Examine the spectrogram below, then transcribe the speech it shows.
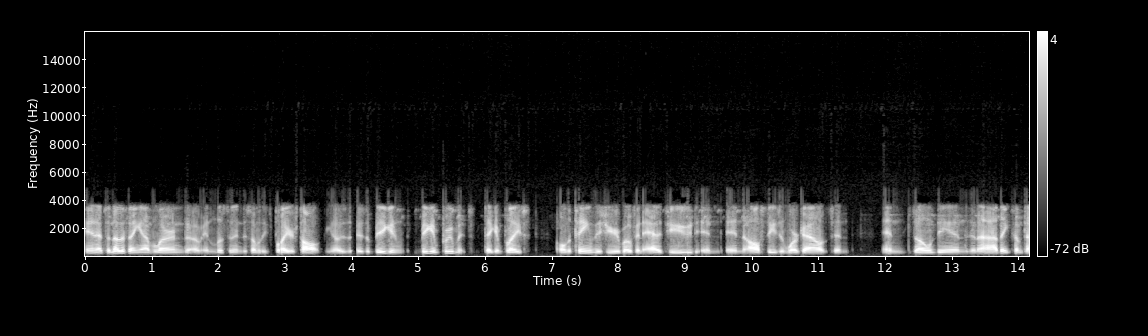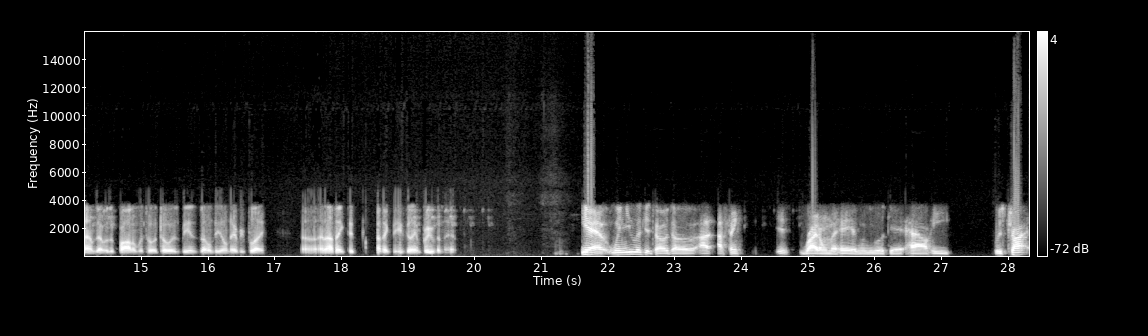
And that's another thing I've learned uh, in listening to some of these players talk. You know, there's, a big in, big improvements taking place on the team this year, both in attitude and and off season workouts and and zoned in. And I, I think sometimes that was a problem with Toto is being zoned in on every play. Uh, and I think that I think that he's going to improve in that. Yeah, when you look at Toto, I, I think it's right on the head when you look at how he was trying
